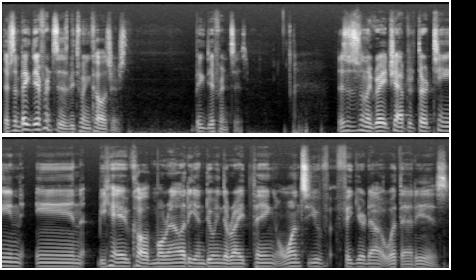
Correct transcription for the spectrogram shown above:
There's some big differences between cultures. Big differences. This is from the great chapter 13 in Behave called Morality and Doing the Right Thing once you've figured out what that is.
